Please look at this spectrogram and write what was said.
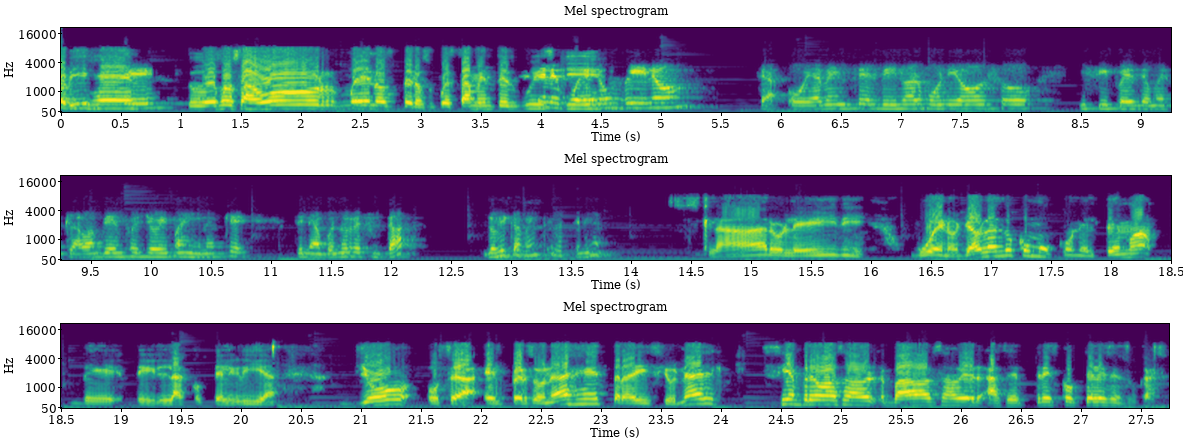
origen, dudoso sabor, menos, pero supuestamente es whisky. Se le un vino, o sea, obviamente el vino armonioso, y si pues lo mezclaban bien, pues yo imagino que tenían buenos resultados. Lógicamente los tenían. Claro, Lady. Bueno, ya hablando como con el tema de, la coctelería, yo, o sea, el personaje tradicional siempre va a, saber, va a saber hacer tres cócteles en su casa.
